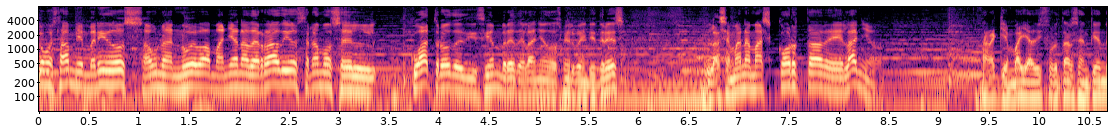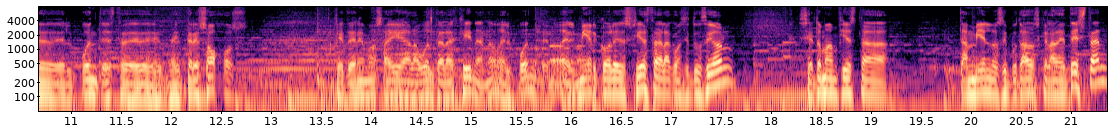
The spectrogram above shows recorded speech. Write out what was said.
¿Cómo están? Bienvenidos a una nueva mañana de radio. Estrenamos el 4 de diciembre del año 2023, la semana más corta del año. Para quien vaya a disfrutar, se entiende, del puente este de, tres ojos que tenemos ahí a la vuelta de la esquina, ¿no? El puente, ¿no? El miércoles fiesta de la Constitución. Se toman fiesta también los diputados que la detestan.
